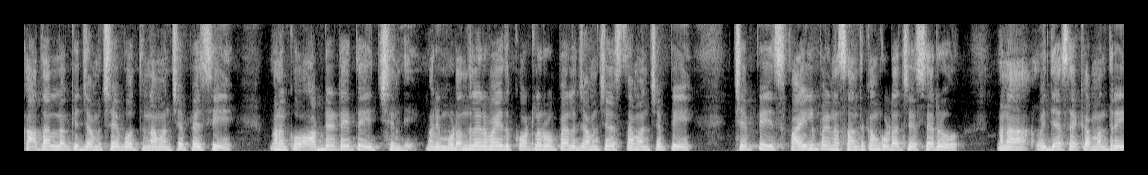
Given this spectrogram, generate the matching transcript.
ఖాతాల్లోకి జమ చేయబోతున్నామని చెప్పేసి మనకు అప్డేట్ అయితే ఇచ్చింది. మరి మూడు వందల ఇరవై ఐదు కోట్ల రూపాయలు జమ చేస్తామని చెప్పి చెప్పి ఫైల్ పైన సంతకం కూడా చేశారు మన విద్యాశాఖ మంత్రి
